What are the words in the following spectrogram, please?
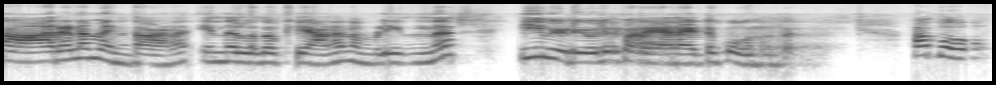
കാരണം എന്താണ് എന്നുള്ളതൊക്കെയാണ് നമ്മൾ ഇന്ന് ഈ വീഡിയോയിൽ പറയാനായിട്ട് പോകുന്നത്. അപ്പോ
